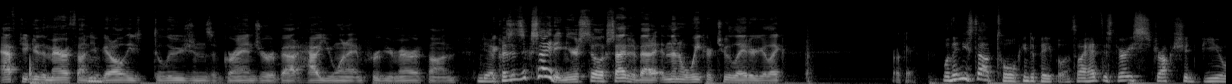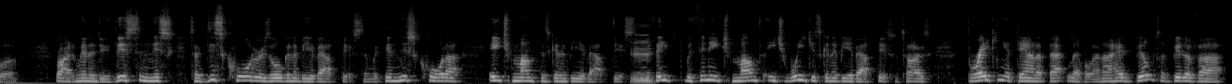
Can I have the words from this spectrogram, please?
after you do the marathon, you hmm. get all these delusions of grandeur about how you want to improve your marathon Yeah. because it's exciting. You're still excited about it, and then a week or two later, you're like, okay, Well, then you start talking to people, and so I had this very structured view of right. I'm going to do this and this. So this quarter is all going to be about this, and within this quarter, each month is going to be about this, and hmm. with each, within each month, each week is going to be about this. And so I was breaking it down at that level, and I had built a bit of a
